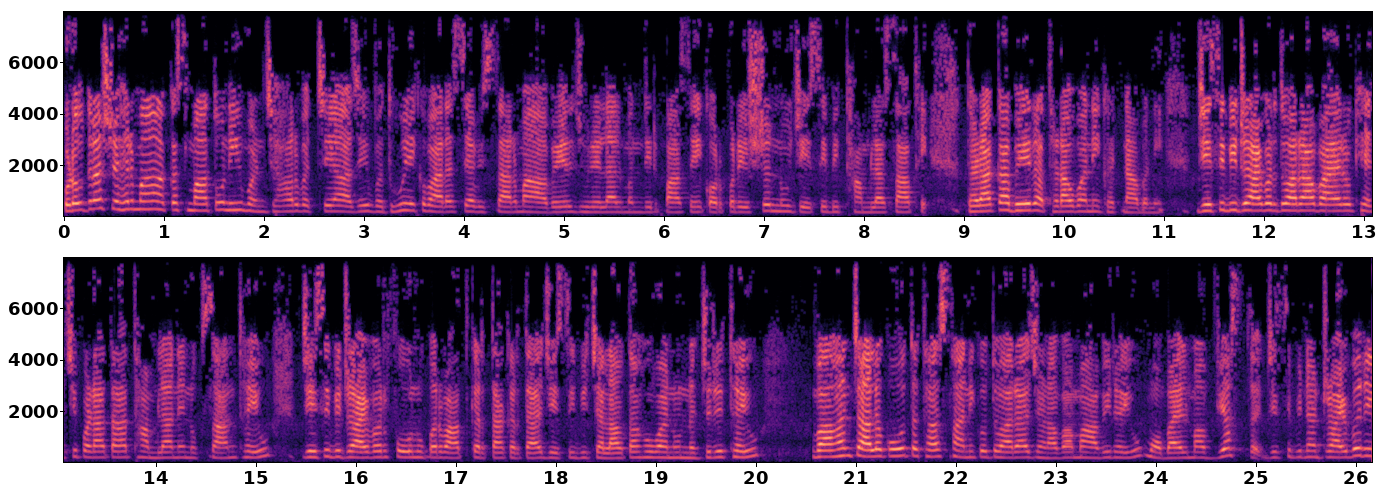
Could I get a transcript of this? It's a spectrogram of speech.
વડોદરા શહેરમાં અકસ્માતોની વણઝાર વચ્ચે આજે વધુ એક વારસિયા વિસ્તારમાં આવેલ ઝૂલેલાલ મંદિર પાસે કોર્પોરેશનનું જેસીબી થાંભલા સાથે ધડાકાભેર અથડાવવાની ઘટના બની. જેસીબી ડ્રાઈવર દ્વારા વાયરો ખેંચી પડાતા થાંભલાને નુકસાન થયું. જેસીબી ડ્રાઈવર ફોન ઉપર વાત કરતા કરતા જેસીબી ચલાવતા હોવાનું નજરે થયું. વાહન ચાલકો તથા સ્થાનિકો દ્વારા જણાવવામાં આવી રહ્યું મોબાઈલમાં વ્યસ્ત જેસીબીના ડ્રાઈવરે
